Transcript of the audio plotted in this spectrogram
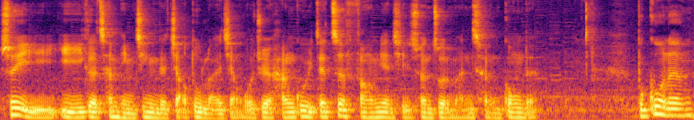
所以以一个产品经营的角度来讲，我觉得韩国瑜在这方面其实算做的蛮成功的。不过呢，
